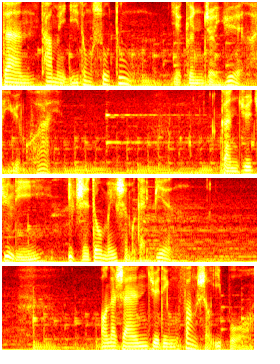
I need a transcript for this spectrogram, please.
但他们移动速度也跟着越来越快。感觉距离一直都没什么改变。王大山决定放手一搏，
